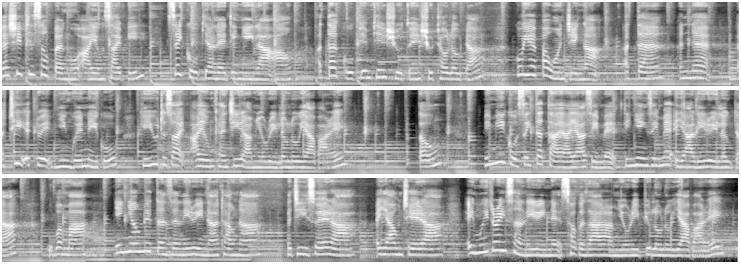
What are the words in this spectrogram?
လက်ရှိဖြစ်စုပ်ပံကိုအာယုံဆိုင်ပြီးစိတ်ကိုပြန်လဲတည်ငြိမ်လာအောင်အသက်ကိုပြင်းပြင်းရှူသွင်းရှူထုတ်လုပ်တာကိုယ့်ရဲ့ပတ်ဝန်းကျင်ကအတန်အနက်အထီအတွေ့မြင်ကွင်းတွေကိုဂီယူဒီဇိုင်းအာယုံခံကြည့်တာမျိုးတွေလုပ်လို့ရပါတယ်။၃မိမိကိုစိတ်သက်သာရာရစေမဲ့တည်ငြိမ်စေမဲ့အရာလေးတွေလုပ်တာဥပမာငြိမ်ညောင်းတဲ့တန်စံလေးတွေနားထောင်တာပကြီးဆွဲတာအယောင်ချဲတာအိမ်မွေးတရိတ်ဆန်လေးတွေနဲ့ဆော့ကစားတာမျိုးတွေပြုလုပ်လို့ရပါတယ်။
